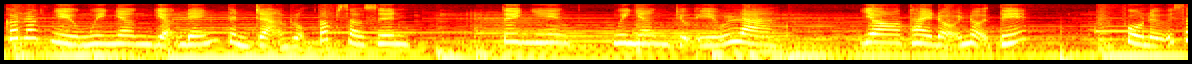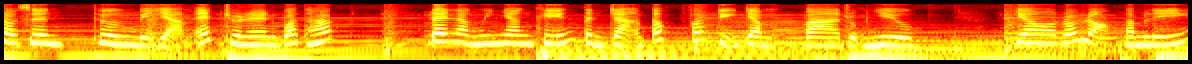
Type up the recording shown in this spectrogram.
Có rất nhiều nguyên nhân dẫn đến tình trạng rụng tóc sau sinh. Tuy nhiên, nguyên nhân chủ yếu là do thay đổi nội tiết. Phụ nữ sau sinh thường bị giảm estrogen quá thấp. Đây là nguyên nhân khiến tình trạng tóc phát triển chậm và rụng nhiều do rối loạn tâm lý.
